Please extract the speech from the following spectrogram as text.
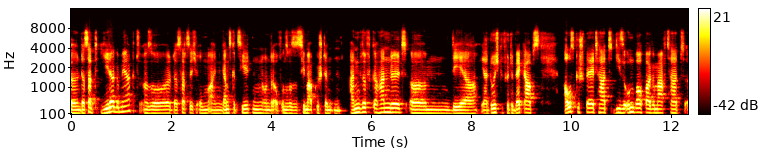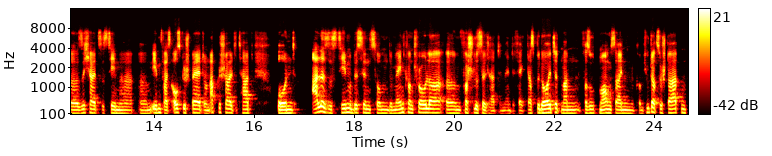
Äh, das hat jeder gemerkt. Also das hat sich um einen ganz gezielten und auf unsere Systeme abgestimmten Angriff gehandelt, ähm, der ja durchgeführte Backups ausgespäht hat, diese unbrauchbar gemacht hat, äh, Sicherheitssysteme äh, ebenfalls ausgespäht und abgeschaltet hat und alle Systeme bis hin zum Domain Controller ähm, verschlüsselt hat im Endeffekt. Das bedeutet, man versucht morgens seinen Computer zu starten.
